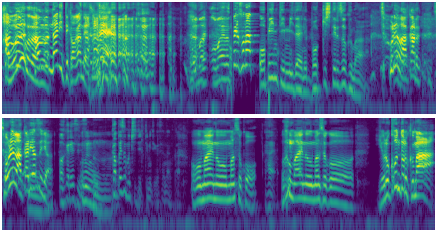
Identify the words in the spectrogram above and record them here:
半分半分何言ってかわかんないですよね。ねお前お前のペルソナ。おピンティンみたいに勃起してるぞクマそれわかる。それわかりやすいじゃん。わかりやすいです、うん。うん。カッペイさんもちょっと言ってみてくださいなんか。お前のうまそこ。はい。お前のうまそこ喜んどるクマ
